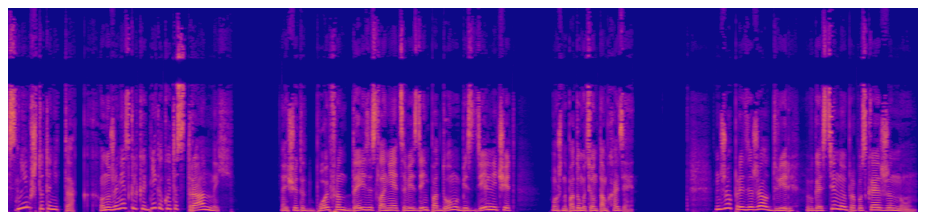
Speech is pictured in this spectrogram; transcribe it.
С ним что-то не так. Он уже несколько дней какой-то странный. А еще этот бойфренд Дейзи слоняется весь день по дому, бездельничает. Можно подумать, он там хозяин. Джо придержал дверь в гостиную, пропуская жену.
